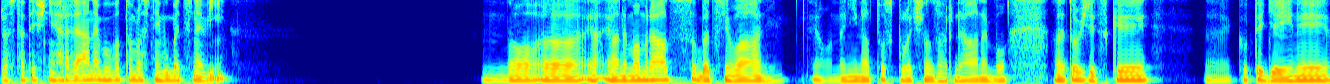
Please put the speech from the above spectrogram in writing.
dostatečně hrdá nebo o tom vlastně vůbec neví? No, e, já, já nemám rád zobecňování. Jo, není na to společnost hrdá, nebo je to vždycky e, jako ty dějiny,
